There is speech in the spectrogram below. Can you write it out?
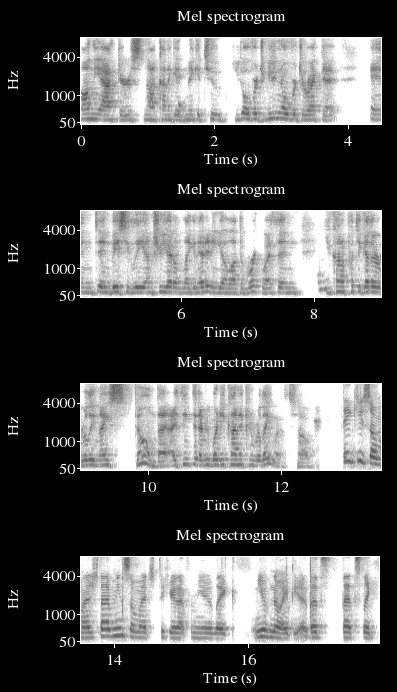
on the actors not kind of get make it too you over you didn't over direct it. And and basically i'm sure you had a, like an editing you had a lot to work with and you kind of put together a really nice film that i think that everybody kind of can relate with so. Thank you so much. That means so much to hear that from you like you have no idea. That's that's like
